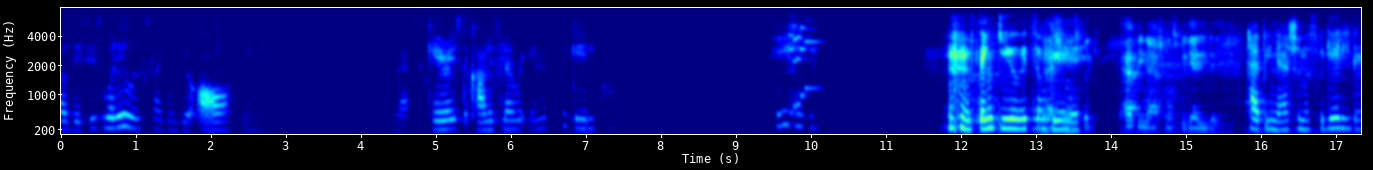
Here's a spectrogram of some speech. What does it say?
So this is what it looks like when you're all finished. And that's the carrots, the cauliflower, and the spaghetti pasta. Thank you. It's so National good. Spag- Happy National Spaghetti Day. Happy National Spaghetti Day.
